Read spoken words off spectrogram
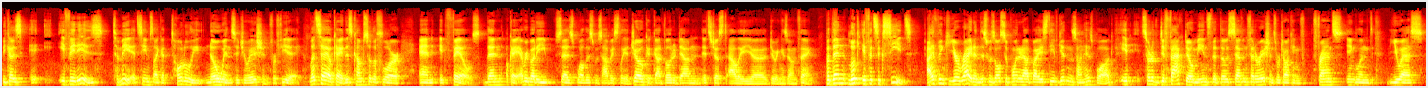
Because if it is, to me, it seems like a totally no-win situation for FIDE. Let's say, okay, this comes to the floor and it fails, then okay, everybody says, well, this was obviously a joke. It got voted down. It's just Ali uh, doing his own thing. But then look, if it succeeds, I think you're right, and this was also pointed out by Steve Giddins on his blog. It sort of de facto means that those seven federations, we're talking France, England, US,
